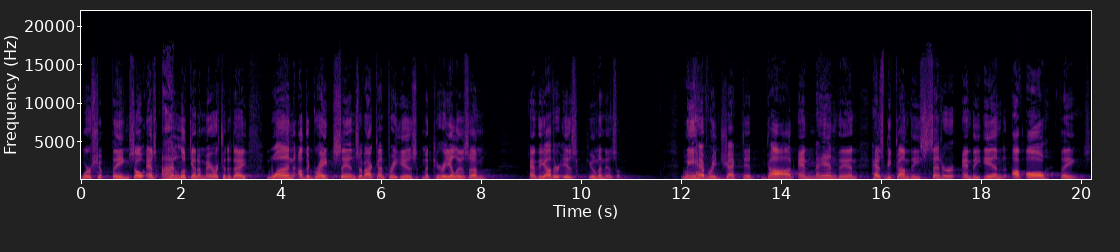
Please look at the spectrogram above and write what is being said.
worship things. So as I look at America today, one of the great sins of our country is materialism, and the other is humanism. We have rejected God, and man then has become the center and the end of all things.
